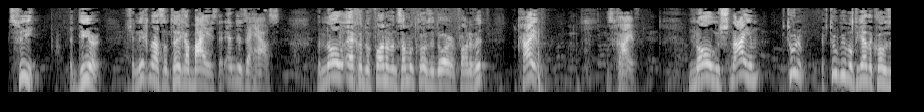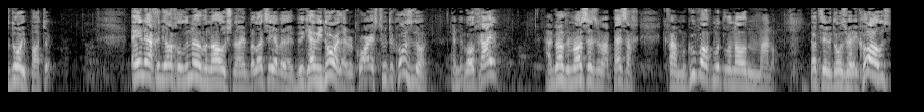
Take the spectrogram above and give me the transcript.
tzvi, a deer, shenichnas al bias that enters a house. The null echad of and someone closed the door in front of it. Chayiv. It's chayiv. Null ushnayim, pturim. If two people together close the door, you potter. Ein echad yochel l'nov and null ushnayim, but let's say you have a big heavy door that requires two to close the door. Then they're both chayiv. Hagol, the Moshe says, Pesach, kfar megufov mut l'nol m'mano. Let's say the door's ready closed,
